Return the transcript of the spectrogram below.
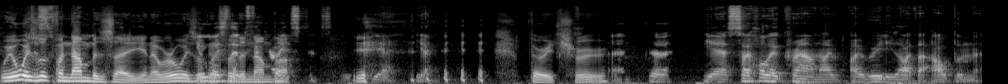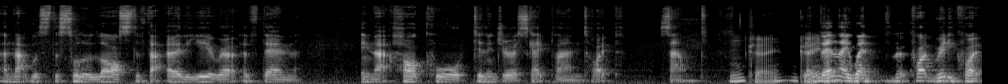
We always look for numbers, though. You know, we're always looking always for look the number. Yeah. yeah, yeah. Very true. And uh, yeah, so Hollow Crown, I, I really like that album, and that was the sort of last of that early era of them in that hardcore Dillinger Escape Plan type sound. Okay. Okay. And then they went quite, really quite,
